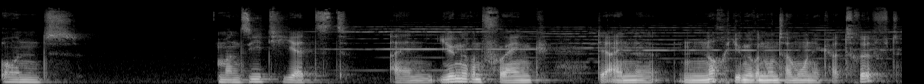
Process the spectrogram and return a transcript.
und man sieht jetzt einen jüngeren Frank, der einen noch jüngeren Mundharmonika trifft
